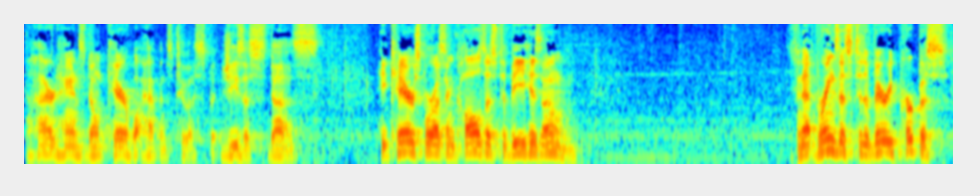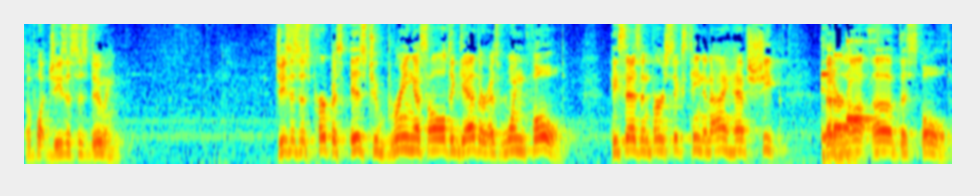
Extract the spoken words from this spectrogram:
The hired hands don't care what happens to us, but Jesus does. He cares for us and calls us to be His own. And that brings us to the very purpose of what Jesus is doing. Jesus' purpose is to bring us all together as one fold. He says in verse 16, And I have sheep that are not of this fold.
